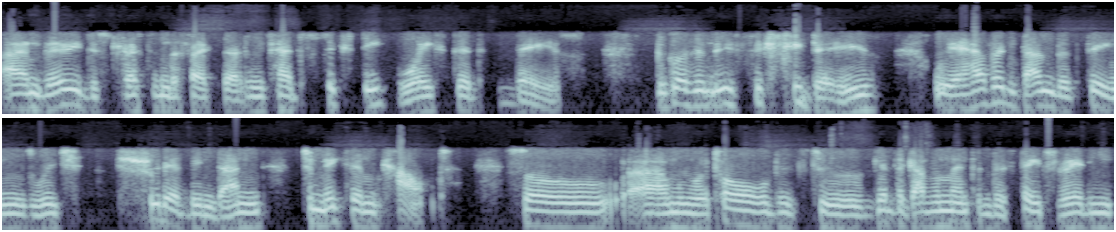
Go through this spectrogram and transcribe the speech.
I'm very distressed in the fact that we've had 60 wasted days. Because in these 60 days, we haven't done the things which should have been done to make them count. So um, we were told to get the government and the states ready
